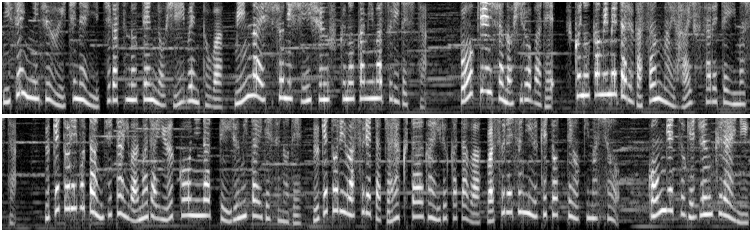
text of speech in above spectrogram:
2021年1月の天の日イベントは、みんな一緒に新春福の神祭りでした。冒険者の広場で、福の神メダルが3枚配布されていました。受け取りボタン自体はまだ有効になっているみたいですので、受け取り忘れたキャラクターがいる方は忘れずに受け取っておきましょう。今月下旬くらいに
